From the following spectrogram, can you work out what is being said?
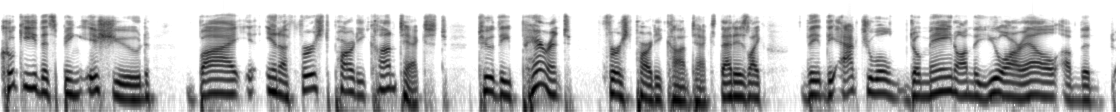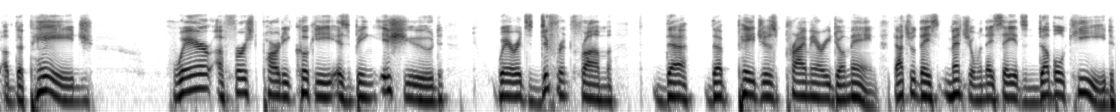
cookie that's being issued by in a first party context to the parent first party context that is like the the actual domain on the URL of the of the page where a first party cookie is being issued where it's different from the the page's primary domain. That's what they mention when they say it's double keyed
